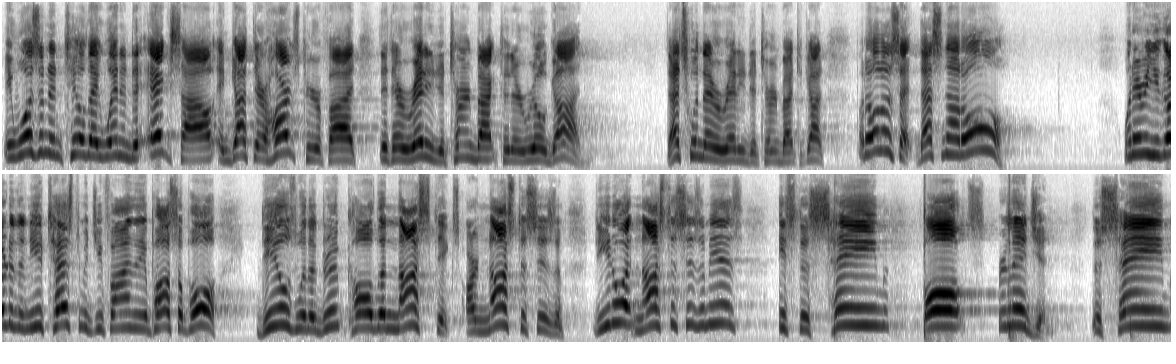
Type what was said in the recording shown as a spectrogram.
It wasn't until they went into exile and got their hearts purified that they were ready to turn back to their real God. That's when they were ready to turn back to God. But hold on a sec, that's not all. Whenever you go to the New Testament, you find the Apostle Paul deals with a group called the Gnostics or Gnosticism. Do you know what Gnosticism is? It's the same false religion, the same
